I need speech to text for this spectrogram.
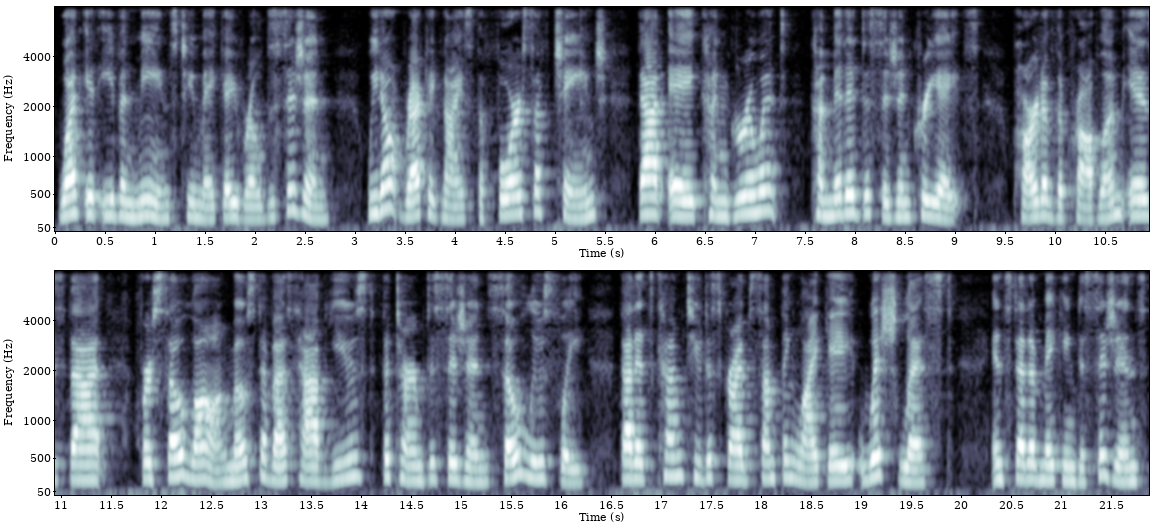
what it even means to make a real decision. We don't recognize the force of change that a congruent, committed decision creates. Part of the problem is that for so long, most of us have used the term decision so loosely that it's come to describe something like a wish list. Instead of making decisions,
